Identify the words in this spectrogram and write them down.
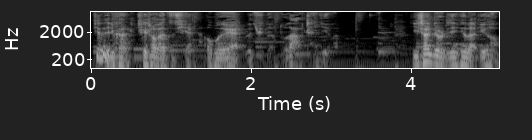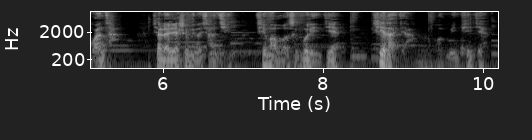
现在就看钱少万之前 OpenAI 能取得多大的成绩了。以上就是今天的硬核观察。想了解视频的详情，请访问随附链接。谢谢大家，我们明天见。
